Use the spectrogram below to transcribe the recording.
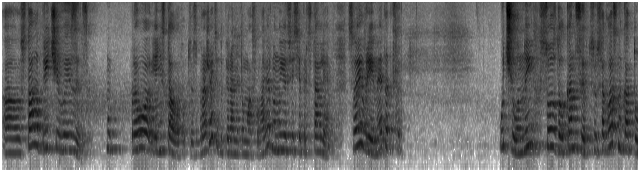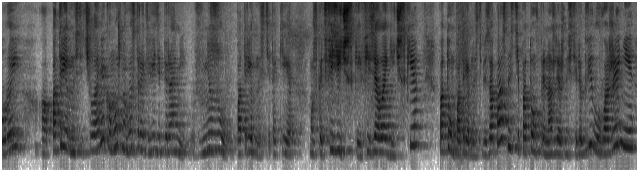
э, стала притчей во языцах. Ну, про, я не стала тут изображать эту пирамиду масла, наверное, мы ее все себе представляем. В свое время этот ученый создал концепцию, согласно которой потребности человека можно выстроить в виде пирамид. Внизу потребности такие, можно сказать, физические, физиологические, потом потребности безопасности, потом в принадлежности любви, в уважении,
